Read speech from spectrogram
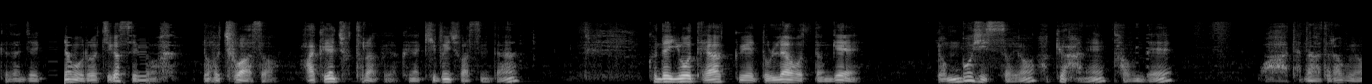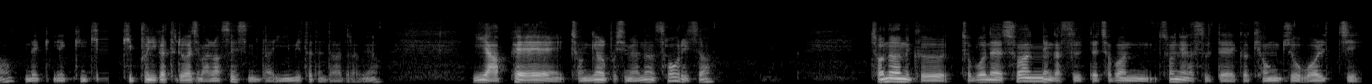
그래서 이제 기념으로 찍었어요. 너무 좋아서 아 그냥 좋더라고요. 그냥 기분이 좋았습니다. 근데 이 대학교에 놀라웠던 게 연못이 있어요. 학교 안에 가운데 와 대단하더라고요. 근데 깊으니까 들어가지 말라고 써 있습니다. 2m 된다 하더라고요. 이 앞에 전경을 보시면은 서울이죠. 저는 그 저번에 수학여행 갔을 때 저번 수학여행 갔을 때 그 경주 월지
